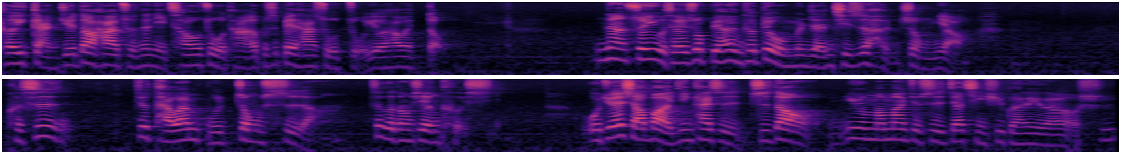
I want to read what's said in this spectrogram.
可以感觉到它的存在，你操作它，而不是被它所左右，它会抖。那所以我才会说，表演课对我们人其实很重要。可是，就台湾不重视啊，这个东西很可惜。我觉得小宝已经开始知道，因为妈妈就是教情绪管理的老师，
